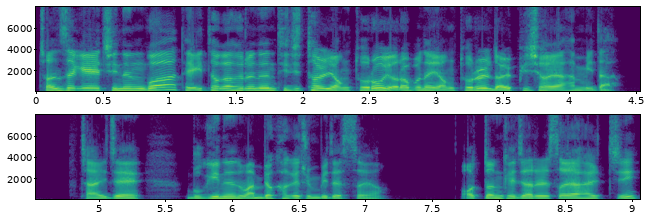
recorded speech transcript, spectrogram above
전 세계의 지능과 데이터가 흐르는 디지털 영토로 여러분의 영토를 넓히셔야 합니다. 자, 이제 무기는 완벽하게 준비됐어요. 어떤 계좌를 써야 할지,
